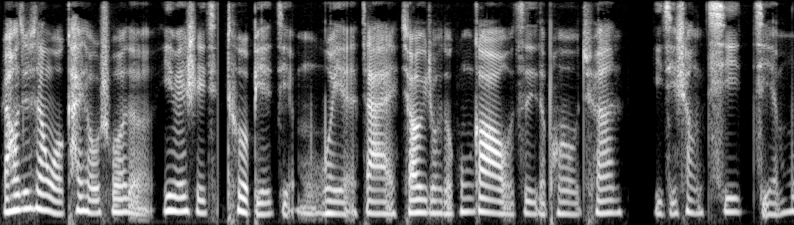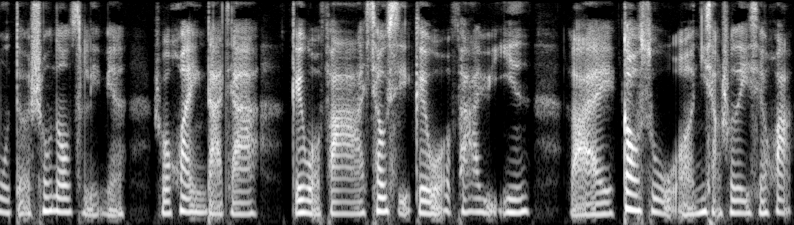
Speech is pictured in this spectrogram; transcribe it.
然后就像我开头说的，因为是一期特别节目，我也在小宇宙的公告、我自己的朋友圈以及上期节目的 show notes 里面说，欢迎大家给我发消息、给我发语音，来告诉我你想说的一些话。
